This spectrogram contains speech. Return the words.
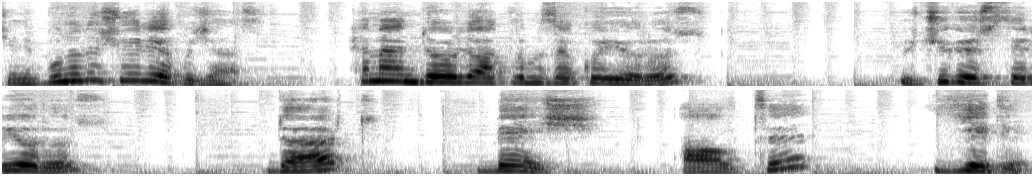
Şimdi bunu da şöyle yapacağız. Hemen 4'ü aklımıza koyuyoruz. 3'ü gösteriyoruz. 4, 5, 6, 7.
